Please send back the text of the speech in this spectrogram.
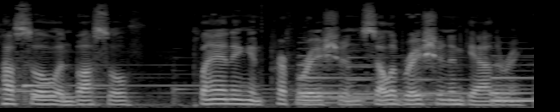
hustle and bustle, planning and preparation, celebration and gathering.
